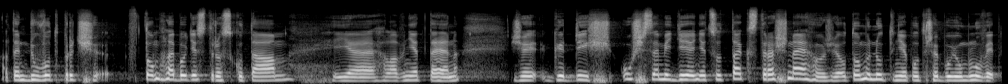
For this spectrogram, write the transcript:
A ten důvod, proč v tomhle bodě stroskotám, je hlavně ten, že když už se mi děje něco tak strašného, že o tom nutně potřebuju mluvit,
